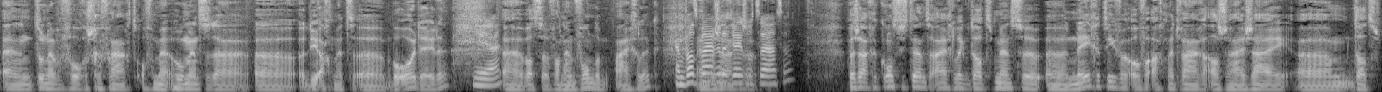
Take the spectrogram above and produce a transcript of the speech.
En toen hebben we vervolgens gevraagd of me, hoe mensen daar uh, die Ahmed uh, beoordelen. Ja. Uh, wat ze van hem vonden eigenlijk. En wat waren de zagen- resultaten? We zagen consistent eigenlijk dat mensen uh, negatiever over Ahmed waren als hij zei um, dat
